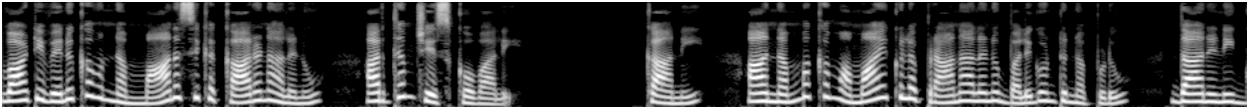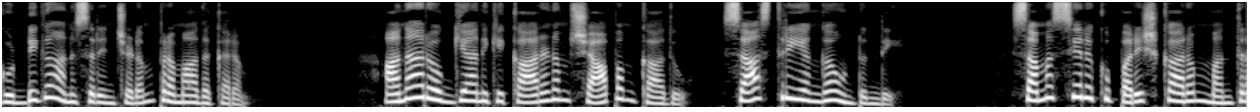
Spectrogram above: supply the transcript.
వాటి వెనుక ఉన్న మానసిక కారణాలను అర్థం చేసుకోవాలి. కాని ఆ నమ్మకం అమాయకుల ప్రాణాలను బలిగొంటున్నప్పుడు దానిని గుడ్డిగా అనుసరించడం ప్రమాదకరం. అనారోగ్యానికి కారణం శాపం కాదు శాస్త్రీయంగా ఉంటుంది. సమస్యలకు పరిష్కారం మంత్ర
